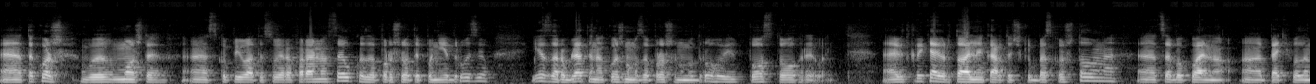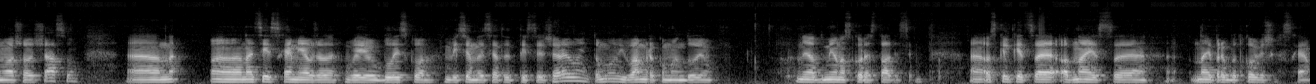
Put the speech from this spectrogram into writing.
Е, Також ви можете е, скопіювати свою реферальну ссылку, запрошувати по ній друзів і заробляти на кожному запрошеному другові по 100 гривень. Е, Відкриття віртуальної карточки безкоштовне, це буквально е, 5 хвилин вашого часу. На цій схемі я вже виявив близько 80 тисяч гривень, тому і вам рекомендую неодмінно скористатися, оскільки це одна із найприбутковіших схем.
